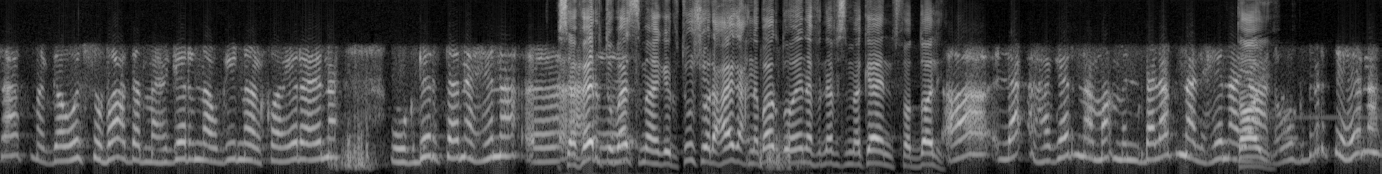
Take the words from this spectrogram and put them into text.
ساعة ما اتجوزته بعد ما هاجرنا وجينا القاهرة هنا وكبرت أنا هنا آه، سافرتوا آه، بس ما هاجرتوش ولا حاجة؟ إحنا برضو هنا في نفس المكان اتفضلي. آه لأ هاجرنا من بلدنا لهنا طيب. يعني وكبرت هنا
